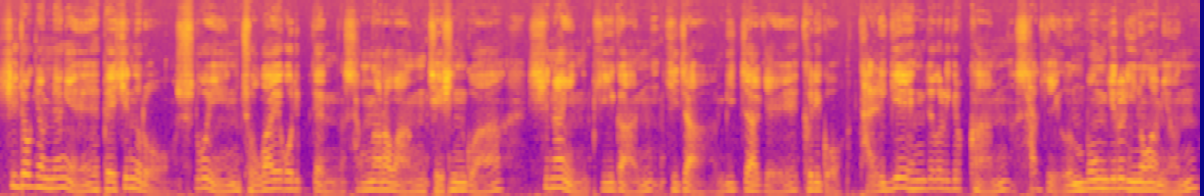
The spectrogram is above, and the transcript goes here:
시족연맹의 배신으로 수도인 조가에 고립된 상나라 왕 제신과 신하인 비간, 기자, 밑자계 그리고 달기의 행적을 기록한 사기 은봉기를 인용하면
